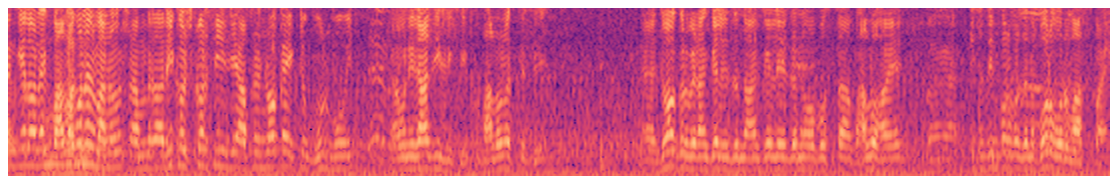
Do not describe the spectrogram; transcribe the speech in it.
আঙ্কেল অনেক ভালো মনের মানুষ। আমরা রিকোয়েস্ট করছি যে আপনার নৌকা একটু ঘুরবই। উনি রাজি হয়েছে খুব ভালো লাগতেছে। দোয়া করবেন আঙ্কেলের জন্য। আঙ্কেলের যেন অবস্থা ভালো হয় কিছুদিন পর পর যেন বড় বড় মাছ পায়।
